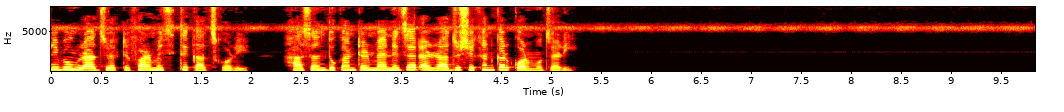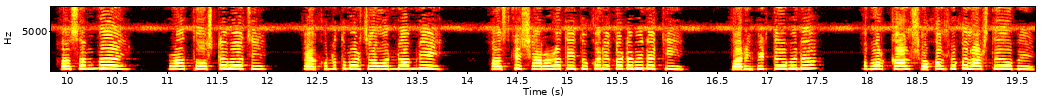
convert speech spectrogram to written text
এবং রাজু একটা ফার্মেসিতে কাজ করে। হাসান দোকানটার ম্যানেজার আর রাজু সেখানকার কর্মচারী। হাসান ভাই রাত দশটা বাজে। এখনও তোমার যাওয়ার নাম নেই। আজকে সারা রাত এই দোকানে কাটাবে নাকি? বাড়ি ফিরতে হবে না? আবার কাল সকাল সকাল আসতে হবে।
